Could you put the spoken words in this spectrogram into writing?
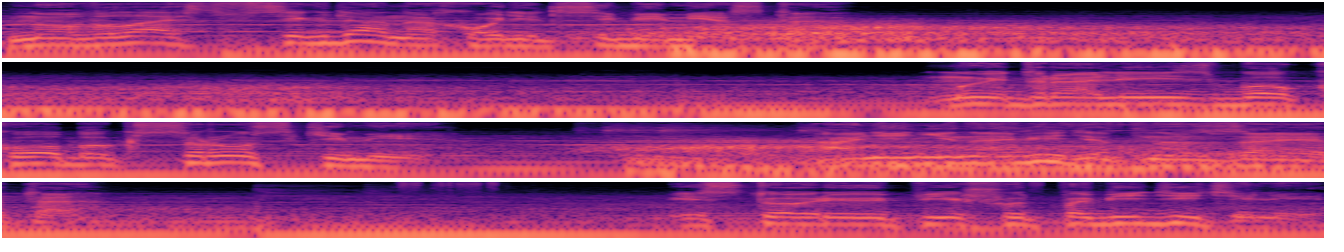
но власть всегда находит себе место. Мы дрались бок о бок с русскими. Они ненавидят нас за это. Историю пишут победители.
